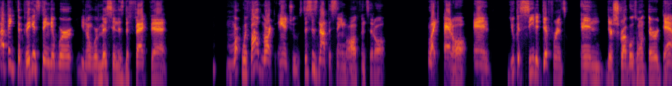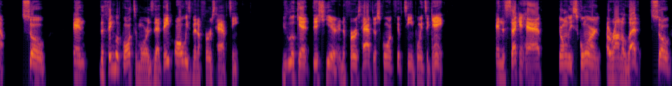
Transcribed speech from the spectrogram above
I think the biggest thing that we're, you know, we're missing is the fact that without Mark Andrews, this is not the same offense at all like at all. And you could see the difference in their struggles on third down. So, and the thing with Baltimore is that they've always been a first half team. You look at this year, in the first half, they're scoring 15 points a game. In the second half, they're only scoring around 11. So,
